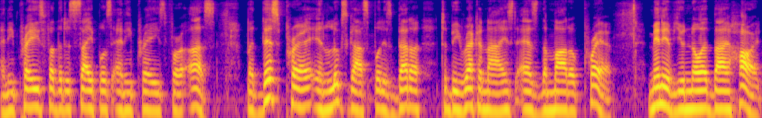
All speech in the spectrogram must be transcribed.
and he prays for the disciples and he prays for us. But this prayer in Luke's Gospel is better to be recognized as the model prayer. Many of you know it by heart.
